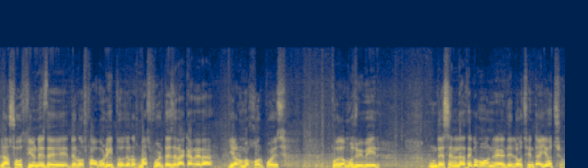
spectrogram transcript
las opciones de, los favoritos, de los más fuertes de la carrera y a lo mejor pues podamos vivir un desenlace como en el del 88.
